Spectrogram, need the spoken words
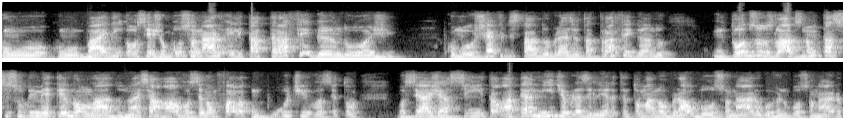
com o, com o Biden, ou seja, o Bolsonaro ele está trafegando hoje, como chefe de Estado do Brasil, está trafegando em todos os lados, não está se submetendo a um lado. Não é assim, ah, você não fala com Putin, você, to, você age assim e tal. Até a mídia brasileira tentou manobrar o Bolsonaro, o governo Bolsonaro,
